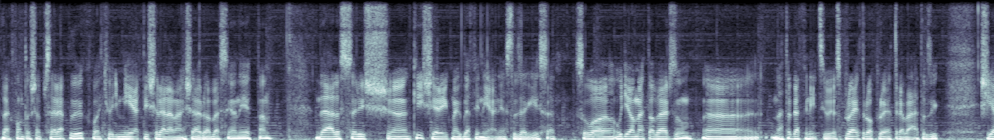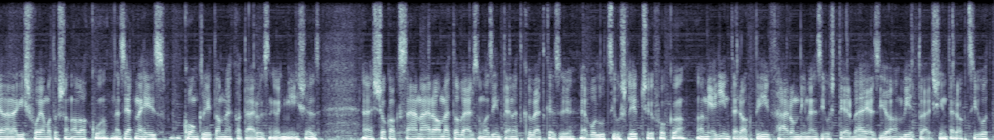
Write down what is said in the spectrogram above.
legfontosabb szereplők, vagy hogy miért is releváns erről beszélni éppen. De először is kísérjék meg definiálni ezt az egészet. Szóval ugye a metaverzum, hát a definíciója az projektről projektre változik, és jelenleg is folyamatosan alakul, ezért nehéz konkrétan meghatározni, hogy mi is ez. Sokak számára a metaverzum az internet következő evolúciós lépcsőfoka, ami egy interaktív, háromdimenziós térbe helyezi a virtuális interakciót,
